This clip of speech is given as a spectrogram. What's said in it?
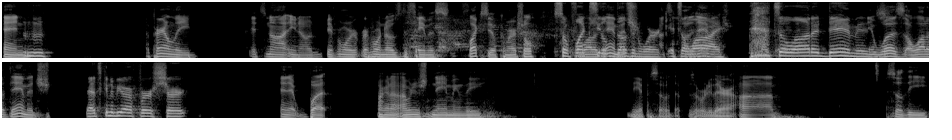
and Mhm. apparently, it's not. You know, everyone everyone knows the famous Flex Seal commercial. So a Flex Seal doesn't work. That's it's a of lie. That's a lot of damage. It was a lot of damage, That's gonna be our first shirt. and it. But I'm gonna. I'm just naming the the episode that was already there. Um. So the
